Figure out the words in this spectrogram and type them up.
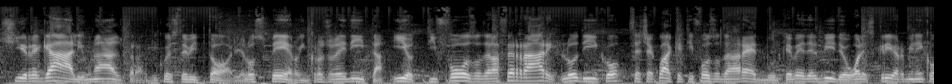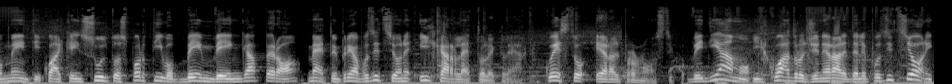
ci regali un'altra di queste vittorie. Lo spero, incrocio le dita. Io, tifoso della Ferrari, lo dico. Se c'è qualche tifoso della Red Bull che vede il video e vuole scrivermi nei commenti qualche insulto sportivo, ben venga. Però metto in prima posizione il Carletto Leclerc. Questo era il pronostico. Vediamo il quadro generale delle posizioni.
